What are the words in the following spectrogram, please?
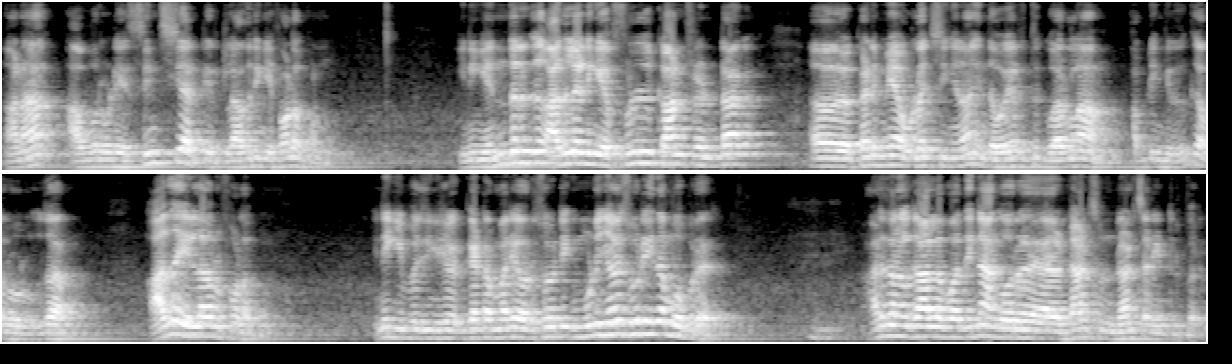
ஆனால் அவருடைய சின்சியாரிட்டி இருக்குல்ல அதை நீங்கள் ஃபாலோ பண்ணணும். நீங்கள் எந்த இருக்கு அதில் நீங்கள் ஃபுல் கான்ஃபிடண்ட்டாக கடுமையாக உழைச்சிங்கன்னா இந்த உயரத்துக்கு வரலாம் அப்படிங்கிறதுக்கு அவர் ஒரு உதாரணம். அதை எல்லோரும் ஃபாலோ பண்ணணும். இன்றைக்கி இப்போ நீங்கள் கேட்ட மாதிரி அவர் ஷூட்டிங் முடிஞ்சாலும் ஷூட்டிங் தான் போகிறார் அடுத்த நாள் காலைல பார்த்தீங்கன்னா அங்கே ஒரு டான்ஸ் டான்ஸ் ஆடிட்டு இருப்பார்.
